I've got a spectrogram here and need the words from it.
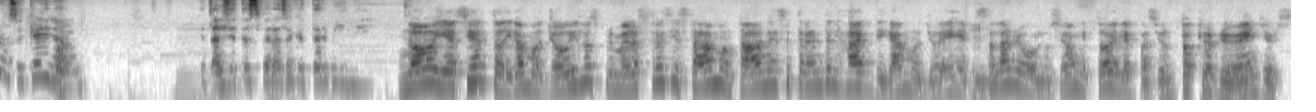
no sé qué, y yo, ¿qué tal si te esperas a que termine? No, y es cierto, digamos, yo vi los primeros tres y estaba montado en ese tren del hype, digamos, yo dije, esta es la revolución y todo, y le pasó un Tokyo Revengers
